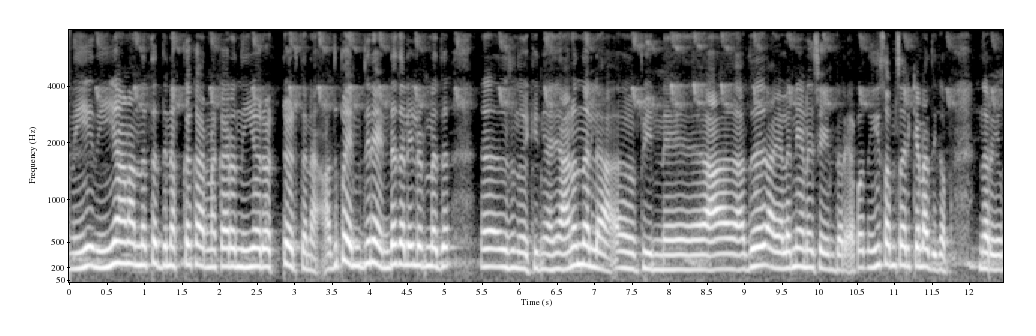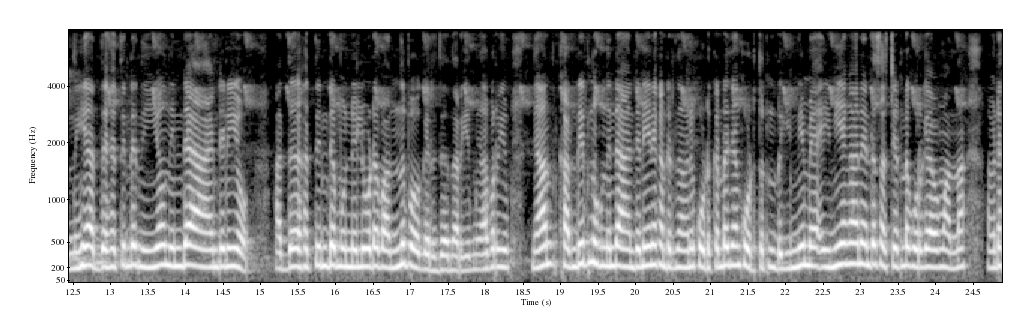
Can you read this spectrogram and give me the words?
നീ നീയാണ് അന്നത്തെ ഇതിനൊക്കെ കാരണക്കാരൻ. നീ ഒരൊറ്റ ഒരുത്തന. അതിപ്പോൾ എന്തിനാ എന്റെ തലയിലിടുന്നത്? നോക്കി. ഞാൻ ഞാനൊന്നല്ല. പിന്നെ അത് അയാൾ തന്നെയാണ് ചെയ്യുന്നത്. അറിയാം അപ്പോൾ നീ സംസാരിക്കേണ്ട അധികം. എന്നറിയും. നീ അദ്ദേഹത്തിന്റെ നീയോ നിന്റെ ആന്റണിയോ അദ്ദേഹത്തിന്റെ മുന്നിലൂടെ വന്നു പോകരുത് എന്നറിയും. ഞാൻ പറയും ഞാൻ കണ്ടിരുന്നു നിന്റെ ആന്റണീനെ കണ്ടിരുന്നു. അവന് കൊടുക്കേണ്ടത് ഞാൻ കൊടുത്തിട്ടുണ്ട്. ഇനി ഇനി എങ്ങാനും എന്റെ സച്ചേട്ടന്റെ കുറുകെ അവൻ വന്നാൽ അവന്റെ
